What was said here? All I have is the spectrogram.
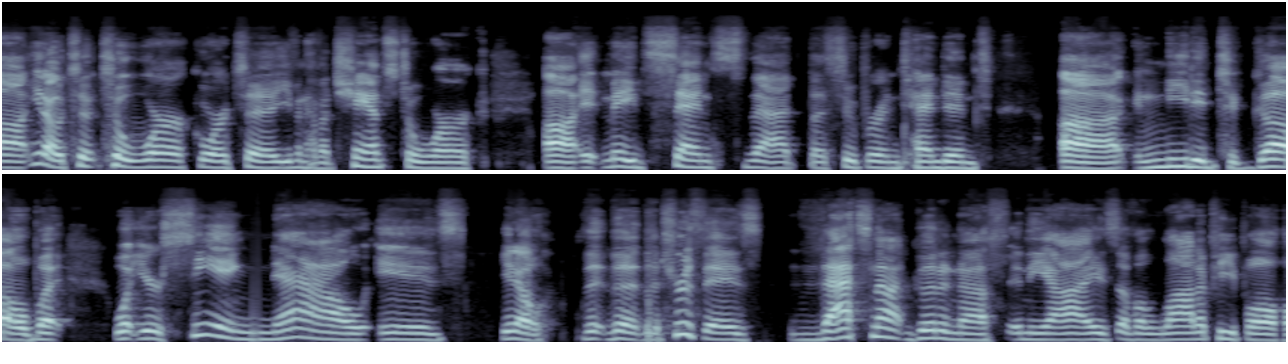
uh, you know to to work or to even have a chance to work, uh, it made sense that the superintendent uh, needed to go. But what you're seeing now is, you know, the, the, the truth is that's not good enough in the eyes of a lot of people,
